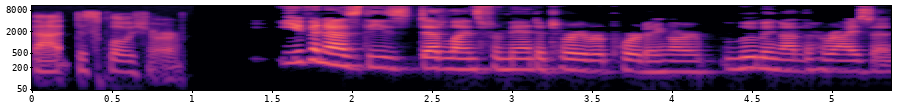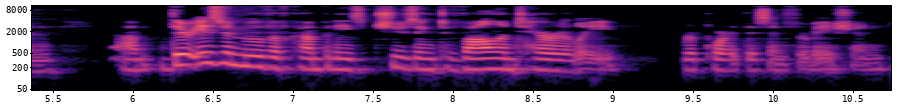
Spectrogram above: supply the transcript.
that disclosure? Even as these deadlines for mandatory reporting are looming on the horizon, um, there is a move of companies choosing to voluntarily report this information.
